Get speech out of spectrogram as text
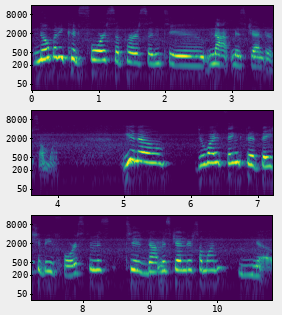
nobody could force a person to not misgender someone. You know, do I think that they should be forced to mis- to not misgender someone? No.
